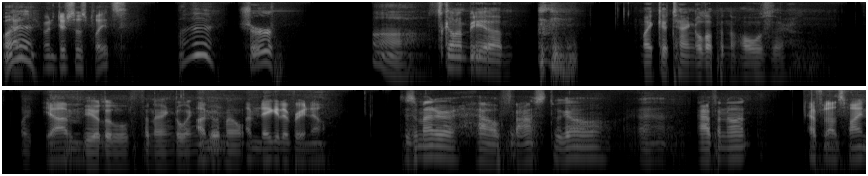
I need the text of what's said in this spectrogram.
What? Uh, you want to ditch those plates? What? Sure. Oh. It's gonna be a. might get tangled up in the holes there. Might, Yeah, might I'm be a little finagling to I'm, get 'em out. I'm negative right now. Does it matter how fast we go? Uh, half a knot, Half a knot's fine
